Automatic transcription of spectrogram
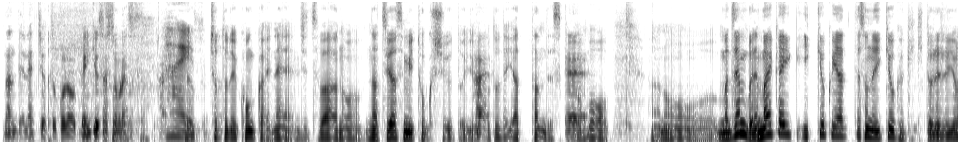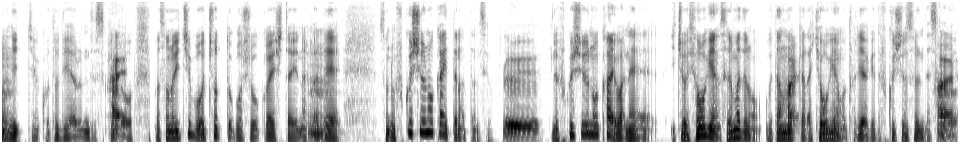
なんでねちょっとこの勉強させてもらいます。そうではい。はい。でちょっとね今回ね実はあの夏休み特集ということでやったんですけども、あのまあ、全部ね毎回1曲やってその1曲聞き取れるようにっていうことでやるんですけど、はい。まあ、その一部をちょっとご紹介したい中で、うん。その復習の回ってなったんですよ。えー。で復習の回はね一応表現それまでの歌の中から表現を取り上げて復習するんですけど、はい。ま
